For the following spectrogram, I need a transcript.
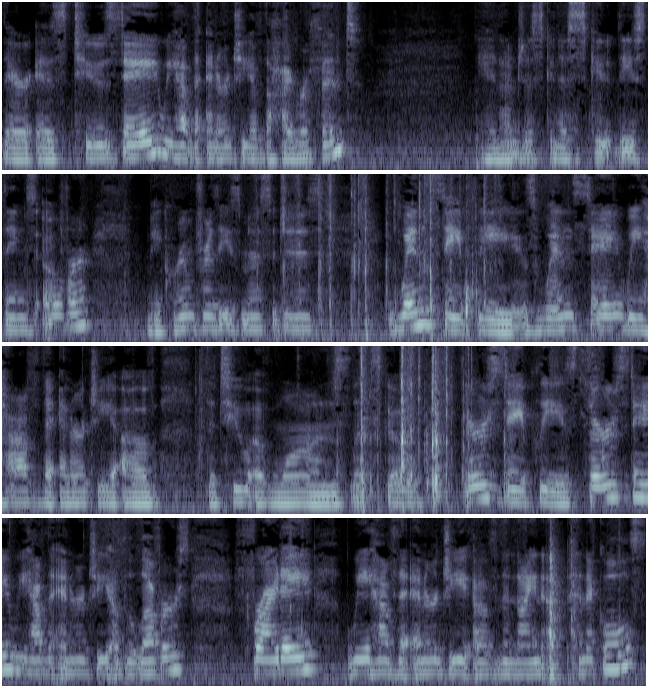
There is Tuesday. We have the energy of the Hierophant. And I'm just going to scoot these things over. Make room for these messages. Wednesday, please. Wednesday, we have the energy of the Two of Wands. Let's go. Thursday, please. Thursday, we have the energy of the Lovers. Friday, we have the energy of the Nine of Pentacles.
